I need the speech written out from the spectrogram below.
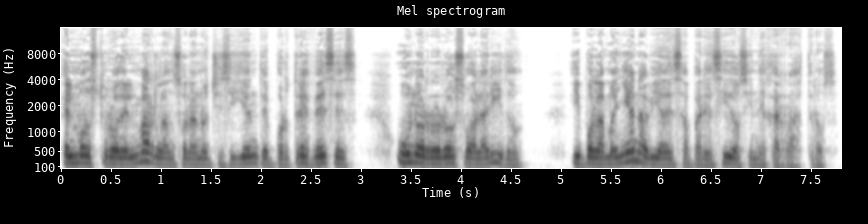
El monstruo del mar lanzó la noche siguiente por tres veces un horroroso alarido, y por la mañana había desaparecido sin dejar rastros.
